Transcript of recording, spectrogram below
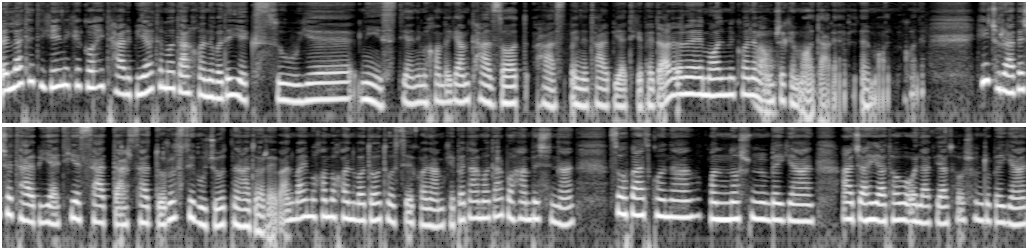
علت دیگه اینه که گاهی تربیت ما در خانواده یک سویه نیست. یعنی می‌خوام بگم تضاد هست بین تربیتی که پدر داره اعمال می‌کنه و اونچه که مادر اعمال می‌کنه. هیچ روش تربیتی صد درصد درستی وجود نداره. من می‌خوام به خانواده توصیه کنم که پدر مادر با هم بشینن صحبت کنن قانوناشون رو بگن ارجحیت ها و اولویت هاشون رو بگن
